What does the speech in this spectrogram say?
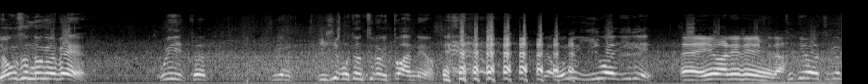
영순농협에 우리 저 지금 25톤 트럭이 또 왔네요. 야, 오늘 2월 1일 네, 2월 1일입니다. 드디어 지금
